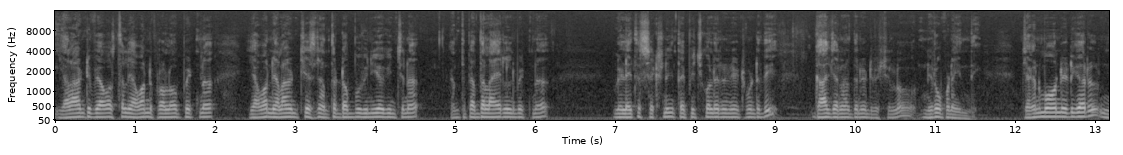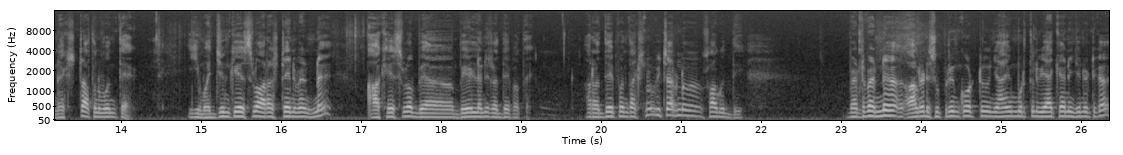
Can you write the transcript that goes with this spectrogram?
ఎలాంటి వ్యవస్థలు ఎవరిని ప్రలోభ పెట్టినా ఎవరిని ఎలాంటి చేసినా ఎంత డబ్బు వినియోగించినా ఎంత పెద్ద లాయర్లను పెట్టినా వీళ్ళైతే శిక్షణ నుంచి తప్పించుకోలేరు అనేటువంటిది గాలి జనార్దన్ రెడ్డి విషయంలో నిరూపణ అయింది. జగన్మోహన్ రెడ్డి గారు నెక్స్ట్ అతను వంతే. ఈ మద్యం కేసులో అరెస్ట్ అయిన వెంటనే ఆ కేసులో బే బెయిల్డ్ అని రద్దయిపోతాయి. ఆ రద్దయిపోయిన తక్షణం విచారణ సాగుద్ది. వెంట వెంటనే ఆల్రెడీ సుప్రీంకోర్టు న్యాయమూర్తులు వ్యాఖ్యానించినట్టుగా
